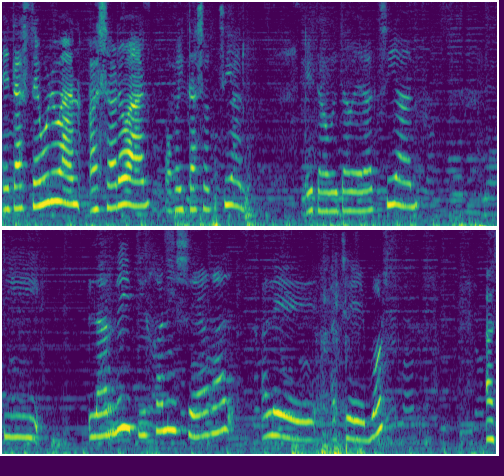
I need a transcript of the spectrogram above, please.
Eta zeuruan, azaroan, hogeita sortzian, Eta hogeita beratzean, ti, larri tijani zeagal, ale atxe bost, Az,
